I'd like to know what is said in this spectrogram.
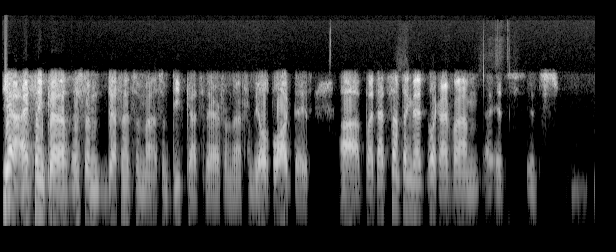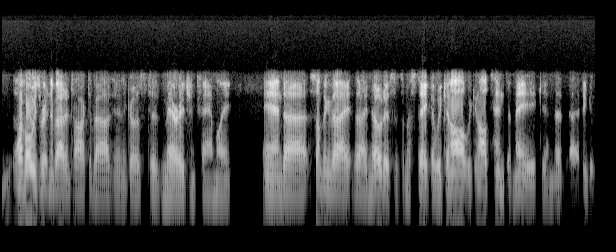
Yeah, I think uh, there's some definite some uh, some deep cuts there from the from the old blog days. Uh, but that's something that look, I've um, it's it's I've always written about and talked about, and it goes to marriage and family. And uh, something that I that I notice is a mistake that we can all we can all tend to make, and that I think is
